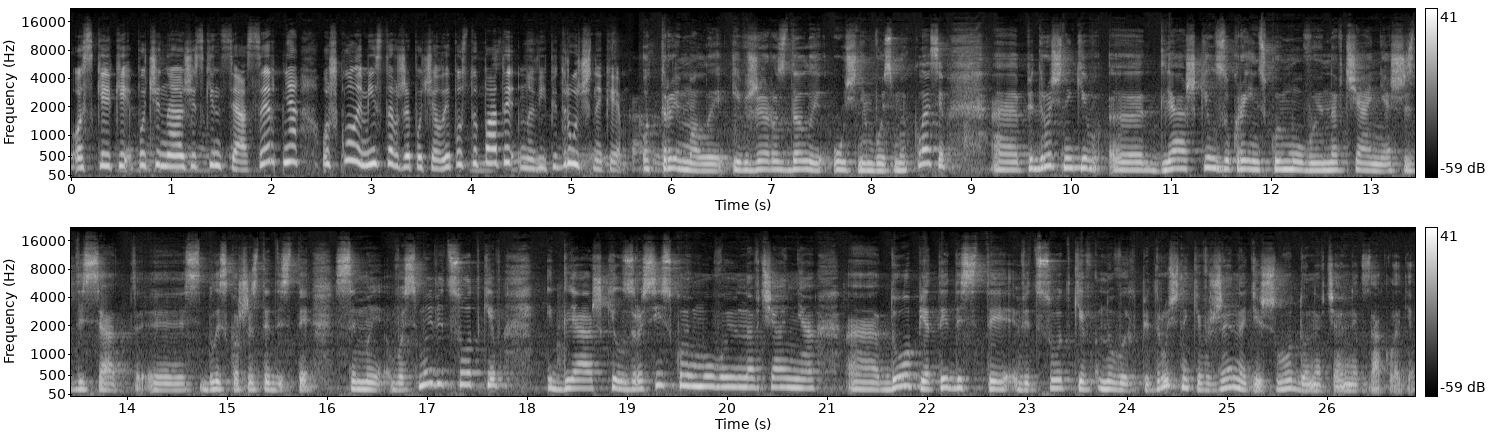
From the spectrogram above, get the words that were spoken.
оскільки, починаючи з кінця серпня, у школи міста вже почали поступати нові підручники. Отримали і вже роздали учням восьмих класів е, підручників е, для шкіл з українською мовою навчання 60, е, близько 60 57-8%, і для шкіл з російською мовою навчання е, до 50% нових підручників вже надійшло до навчальних закладів.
